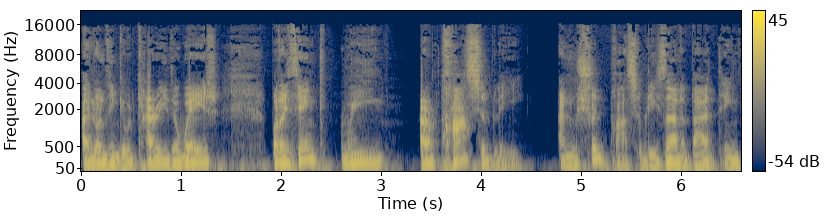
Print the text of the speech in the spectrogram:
I don't think it would carry the weight. But I think we are possibly and should possibly is not a bad thing.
